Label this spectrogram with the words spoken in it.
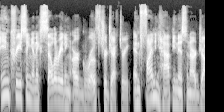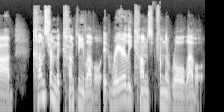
increasing and accelerating our growth trajectory and finding happiness in our job comes from the company level. It rarely comes from the role level.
